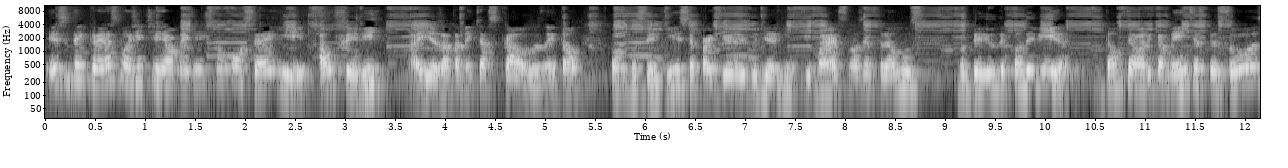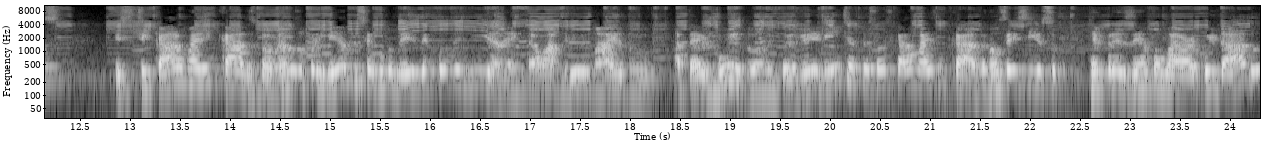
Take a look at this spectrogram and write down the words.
Esse decréscimo a gente realmente a gente não consegue auferir aí exatamente as causas. Né? Então, como você disse, a partir do dia 20 de março nós entramos no período de pandemia. Então, teoricamente, as pessoas ficaram mais em casa, pelo menos no primeiro e segundo mês da pandemia, né? Então, abril e maio do, até junho do ano de 2020, as pessoas ficaram mais em casa. Não sei se isso representa um maior cuidado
